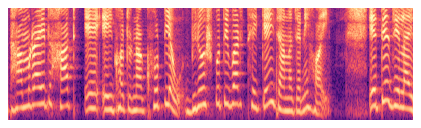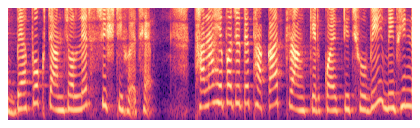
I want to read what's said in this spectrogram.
ধামরাইর হাট এ এই ঘটনা ঘটলেও বৃহস্পতিবার থেকেই জানাজানি হয়। এতে জেলায় ব্যাপক চাঞ্চল্যের সৃষ্টি হয়েছে। থানা হেফাজতে থাকা ট্রাঙ্কের কয়েকটি ছবি বিভিন্ন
